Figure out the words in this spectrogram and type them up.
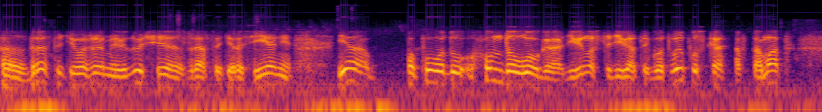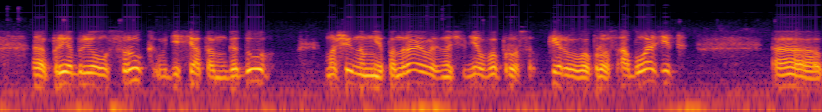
А, Здравствуйте, уважаемые ведущие, здравствуйте, россияне. Я по поводу Honda Logo, 99 год выпуска, автомат, э, приобрел с рук в 2010 году. Машина мне понравилась, значит, у меня вопрос. Первый вопрос. Облазит э,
